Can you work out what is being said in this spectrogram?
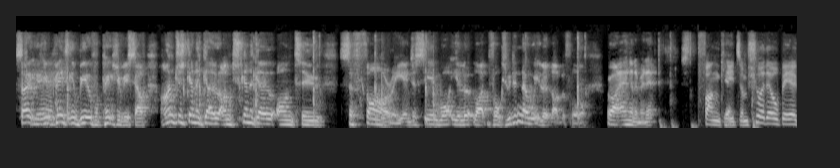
So you're painting a beautiful picture of yourself. I'm just going to go. I'm just going to go on to Safari and just see what you look like before because we didn't know what you looked like before. Right, hang on a minute. fun, kids. I'm sure there'll be a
